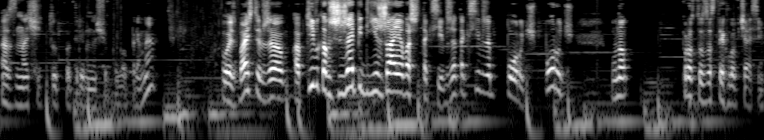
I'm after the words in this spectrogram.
А значить, тут потрібно, щоб було пряме. Ось, бачите, вже автівка вже під'їжджає ваше таксі. Вже таксі вже поруч. Поруч, воно просто застигло в часі.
